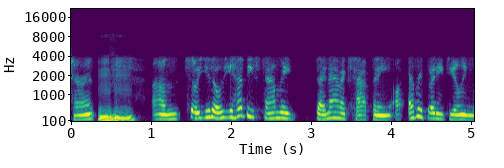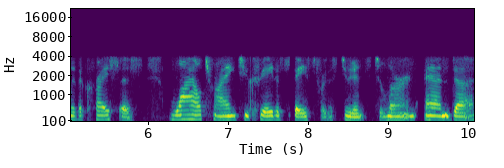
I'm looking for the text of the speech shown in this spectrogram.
parents. Mm-hmm. Um, so you know you had these family dynamics happening. Everybody dealing with a crisis while trying to create a space for the students to learn. And uh,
